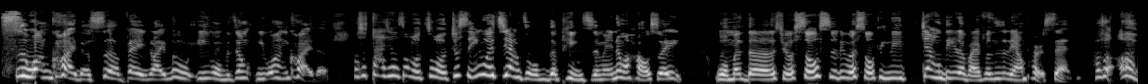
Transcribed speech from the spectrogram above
四万块的设。设备来录音，我们就用一万块的。他说大家这么做，就是因为这样子，我们的品质没那么好，所以我们的就收视率和收听率降低了百分之两 percent。他说哦，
